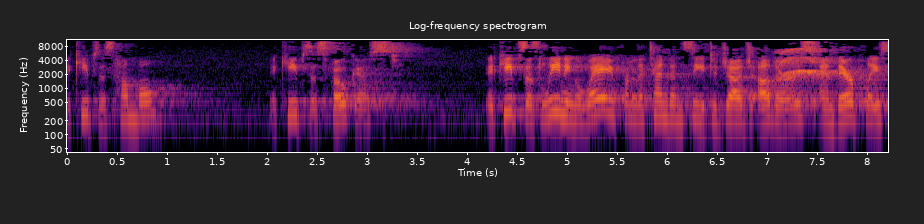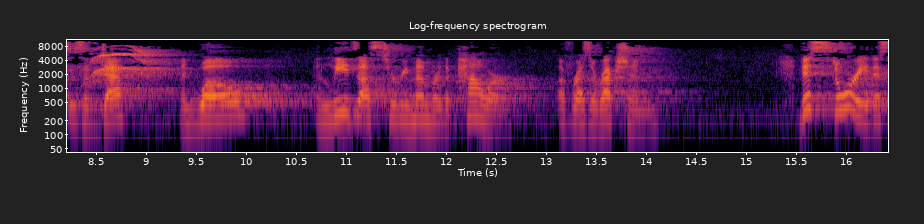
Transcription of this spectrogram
It keeps us humble. It keeps us focused. It keeps us leaning away from the tendency to judge others and their places of death and woe and leads us to remember the power of resurrection. This story, this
